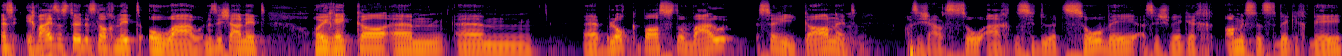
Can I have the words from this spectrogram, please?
es, ich weiß, es tönt jetzt noch nicht, oh wow. Und es ist auch nicht Heureka, ähm, ähm, äh, Blockbuster, Wow-Serie, gar nicht. Aber es ist auch so echt und sie tut so weh. Es ist wirklich, amigs tut es wirklich weh.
